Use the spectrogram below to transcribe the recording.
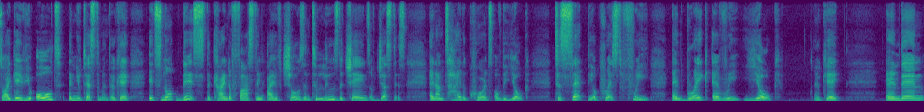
so I gave you Old and New Testament, okay? It's not this the kind of fasting I have chosen to loose the chains of justice and untie the cords of the yoke, to set the oppressed free and break every yoke, okay? And then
